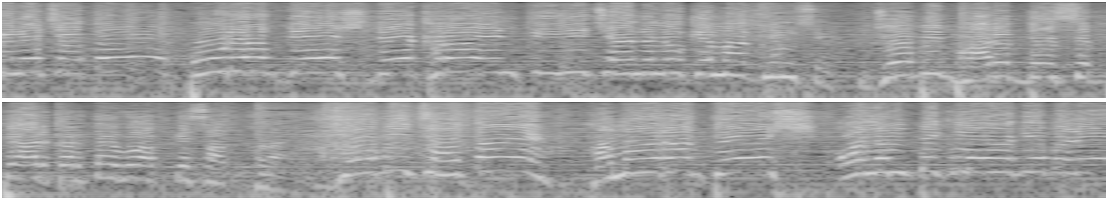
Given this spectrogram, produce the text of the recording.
कहना चाहता हूँ, पूरा देश देख रहा है इन टीवी चैनलों के माध्यम से। जो भी भारत देश से प्यार करता है, वो आपके साथ खड़ा है। जो भी चाहता है, हमारा देश ओलंपिक में आगे बढ़े,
